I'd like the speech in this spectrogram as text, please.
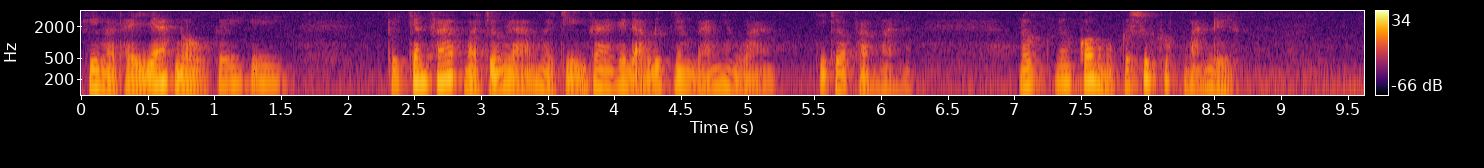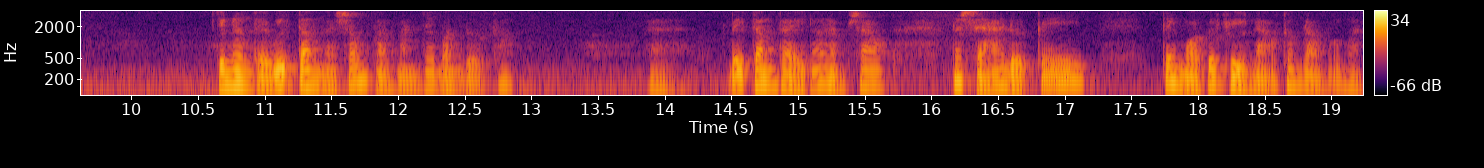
khi mà thầy giác ngộ cái cái cái chánh pháp mà trưởng lão mà triển khai cái đạo đức nhân bản nhân quả chỉ cho phạm mạnh nó nó có một cái sức hút mãnh liệt cho nên thầy quyết tâm là sống phạm mạnh cho bằng được thôi. À, để tâm thầy nó làm sao? Nó xả được cái cái mọi cái phiền não trong lòng của mình.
